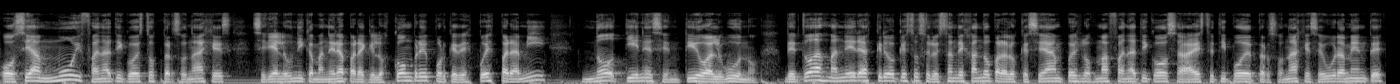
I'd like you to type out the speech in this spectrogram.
o sea muy fanático de estos personajes, sería la única manera para que los compre porque después para mí no tiene sentido alguno. De todas maneras creo que esto se lo están dejando para los que sean pues los más fanáticos a este tipo de personajes seguramente.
